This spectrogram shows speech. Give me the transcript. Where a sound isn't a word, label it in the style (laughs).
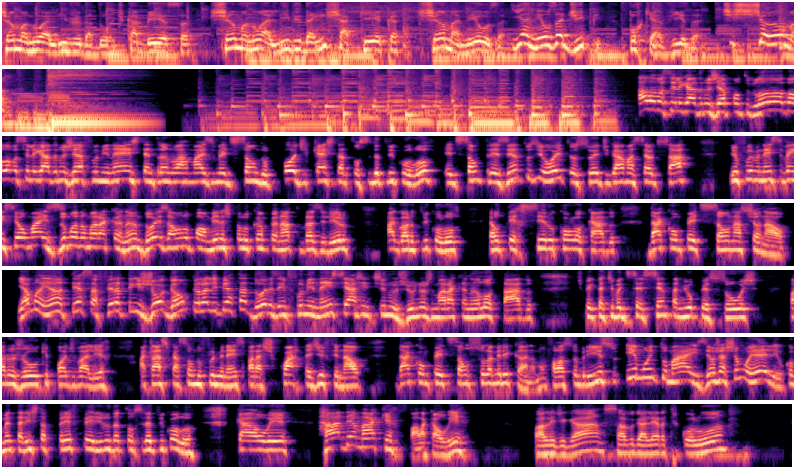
chama no alívio da dor de cabeça, chama no alívio da enxaqueca, chama a Neuza e a Neuza Dip, porque a vida te chama! Alô, você ligado no GE. Globo, alô, você ligado no GE Fluminense, tá entrando no ar mais uma edição do podcast da torcida tricolor, edição 308. Eu sou Edgar Marcel de Sá e o Fluminense venceu mais uma no Maracanã, 2 a 1 no Palmeiras pelo Campeonato Brasileiro. Agora o tricolor é o terceiro colocado da competição nacional. E amanhã, terça-feira, tem jogão pela Libertadores, em Fluminense e Argentino Júnior, Maracanã lotado. Expectativa de 60 mil pessoas para o jogo que pode valer a classificação do Fluminense para as quartas de final da competição sul-americana. Vamos falar sobre isso e muito mais. Eu já chamo ele, o comentarista preferido da torcida tricolor, Cauê Rademacher. Fala, Cauê. Fala, Edgar. Salve, galera tricolor.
